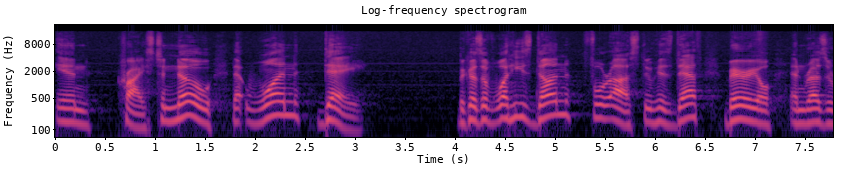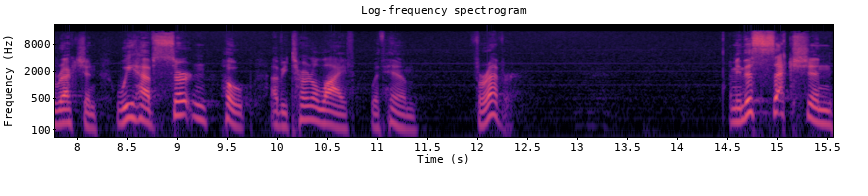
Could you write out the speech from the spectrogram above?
in Christ, to know that one day, because of what he's done for us through his death, burial, and resurrection, we have certain hope of eternal life with him forever. I mean, this section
